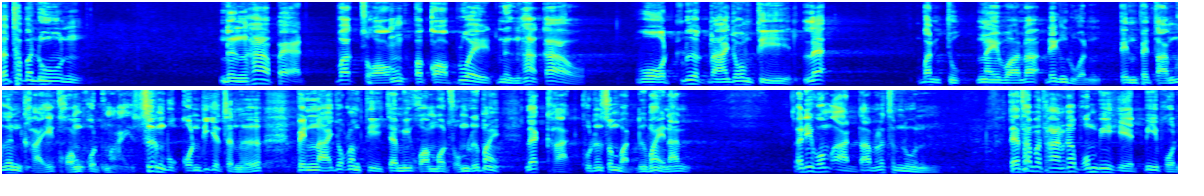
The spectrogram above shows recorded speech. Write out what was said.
รัฐธรรมนูญ 158วรรคสองประกอบด้วย 159 โหวตเลือกนายกรัฐมตรีและบรรจุในวาระเร่งด่วนเป็นไปตามเงื่อนไขของกฎหมาย ซึ่งบุคคลที่จะเสนอเป็นนายกรัฐมนตรีจะมีความเหมาะสมหรือไม่ และขาดคุณสมบัติหรือไม่นั้น อันนี้ผมอ่านตามรัฐธรรมนูญ แต่ท่านประธานครับผมมีเหตุมีผล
